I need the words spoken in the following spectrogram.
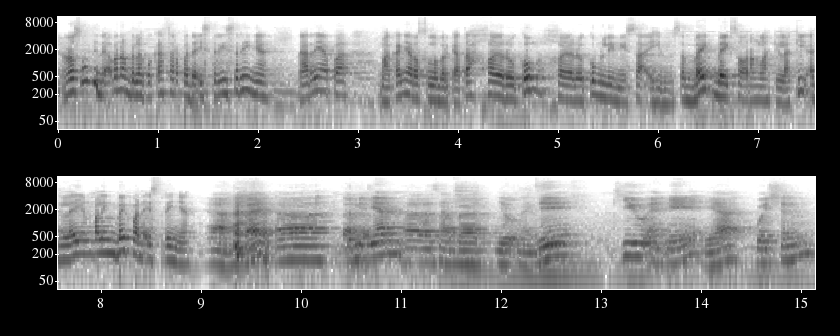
Rasul tidak pernah berlaku kasar pada istri-istrinya. Nah, artinya apa? Makanya Rasulullah berkata, khairukum khairukum linisaihim. Sebaik-baik seorang laki-laki laki adalah yang paling baik pada istrinya. Ya, baik. Uh, demikian uh, sahabat Yuk Ngaji Q&A ya, question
